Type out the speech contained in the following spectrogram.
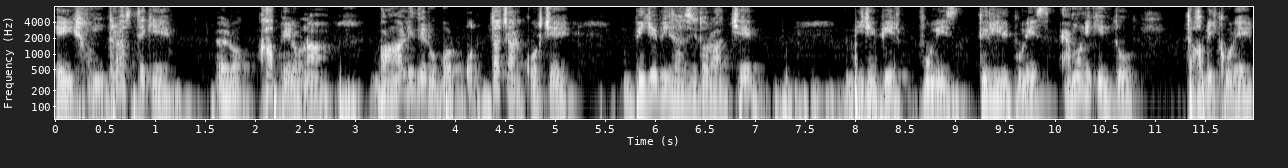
এই সন্ত্রাস থেকে রক্ষা পেল না। বাঙালিদের উপর অত্যাচার করছে বিজেপি শাসিত রাজ্যে। বিজেপির পুলিশ, দিল্লি পুলিশ এমনই কিন্তু দাবি করে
